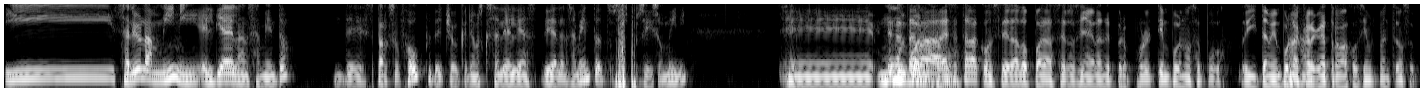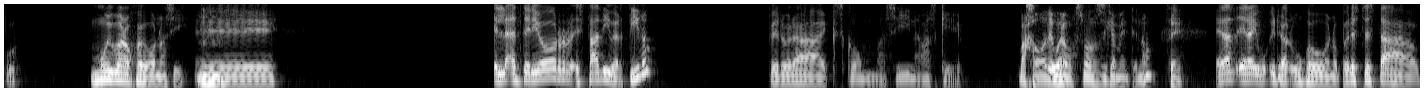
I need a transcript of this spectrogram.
Y salió la mini el día de lanzamiento de Sparks of Hope. De hecho, queríamos que saliera el día de lanzamiento, entonces pues, se hizo mini. Eh, muy estaba, ese estaba considerado para hacer reseña grande, pero por el tiempo no se pudo. Y también por la carga de trabajo simplemente no se pudo. Muy bueno juego, ¿no? Así. Eh, el anterior está divertido pero era XCOM, así nada más que bajado de huevos, básicamente, ¿no? Sí. Era, era, un juego bueno, pero este está.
